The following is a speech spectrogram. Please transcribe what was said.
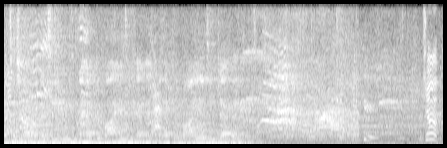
Attention all of the team. Can I have Demaya to the cafe? Can I have Demaya to the cafe? Jump.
